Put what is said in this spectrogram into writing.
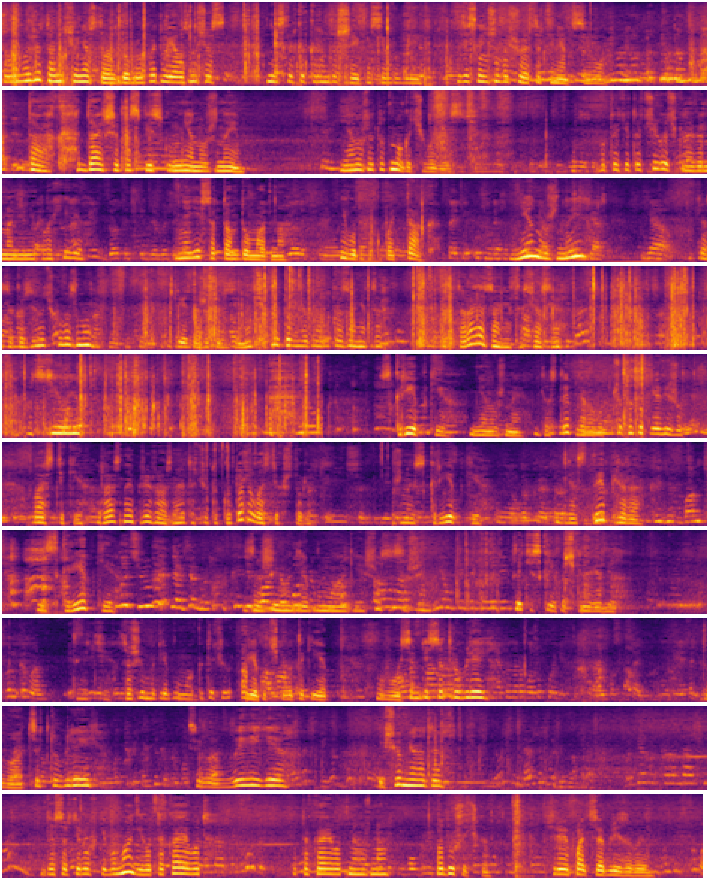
то уже там ничего не осталось доброго. Поэтому я возьму сейчас несколько карандашей по 7 рублей. Здесь, конечно, большой ассортимент всего. Так, дальше по списку мне нужны... Мне нужно тут много чего есть. Вот, вот эти точилочки, наверное, они неплохие. У меня есть от там дома одна. Не буду покупать. Так, мне нужны... Сейчас я корзиночку возьму. Есть даже корзиночки. Это у меня одна рука занята. Вторая занята. Сейчас я так вот сделаю. Скрепки мне нужны для степлера. Вот что-то тут я вижу. Ластики. Разные при разные. Это что такое? Тоже ластик, что ли? Нужны скрепки для степлера. И скрепки. Зажимы для бумаги. Что за зажим? Вот эти скрепочки, наверное. Вот эти зажимы для бумаг. Это что? А, скрепочки вот такие. 80 рублей. 20 рублей. Силовые. Еще мне надо для сортировки бумаги вот такая вот вот такая вот мне нужна подушечка. Все время пальцы облизываю.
